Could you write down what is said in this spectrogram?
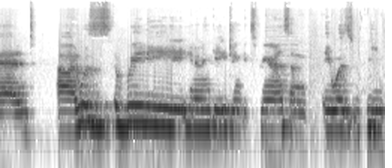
and uh, it was a really you know engaging experience and it was we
